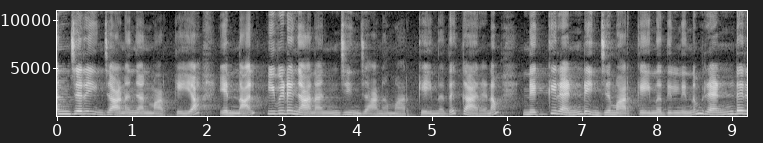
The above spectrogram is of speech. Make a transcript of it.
അഞ്ചര ഇഞ്ചാണ് ഞാൻ മാർക്ക് ചെയ്യുക. എന്നാൽ ഇവിടെ ഞാൻ അഞ്ച് ഇഞ്ചാണ് മാർക്ക് ചെയ്യുന്നത്. കാരണം നെക്ക് രണ്ട് ഇഞ്ച് മാർക്ക് ചെയ്യുന്നതിൽ നിന്നും രണ്ടര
